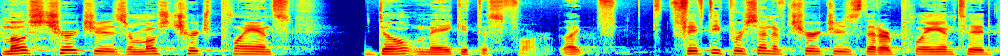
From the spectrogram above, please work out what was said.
Most churches or most church plants don't make it this far. Like 50% of churches that are planted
